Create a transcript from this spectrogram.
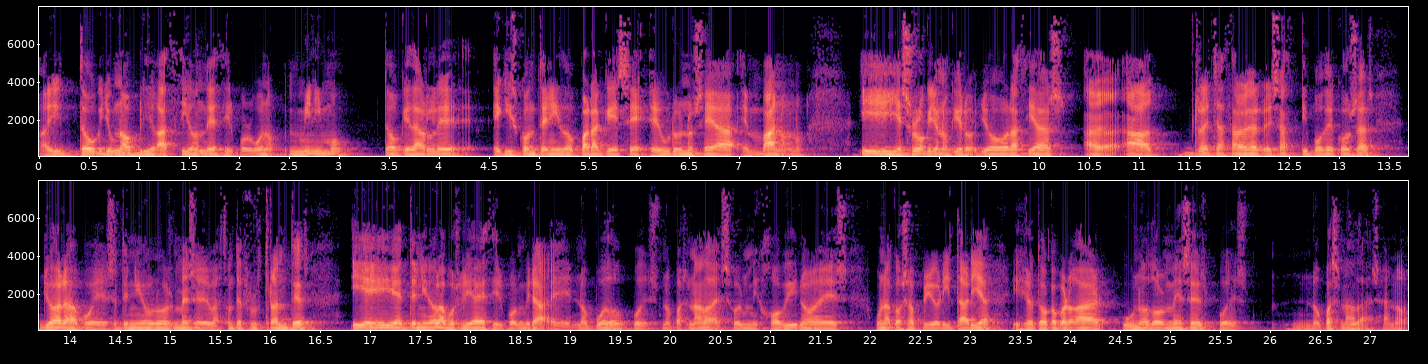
ahí tengo yo una obligación de decir, pues bueno, mínimo tengo que darle X contenido para que ese euro no sea en vano, ¿no? Y eso es lo que yo no quiero. Yo, gracias a, rechazar ese tipo de cosas, yo ahora pues he tenido unos meses bastante frustrantes y he tenido la posibilidad de decir, pues mira, eh, no puedo, pues no pasa nada, eso es mi hobby, no es una cosa prioritaria y si lo tengo que pagar uno o dos meses, pues no pasa nada, o sea, no,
